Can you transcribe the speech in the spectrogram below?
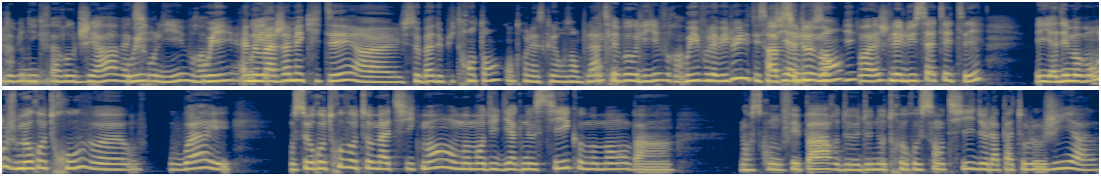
Dominique Farrugia avec Oui. son livre. Oui, elle ne m'a jamais quittée. Euh, il se bat depuis 30 ans contre la sclérose en Un plaques. très beau livre. Oui, vous l'avez lu, il était sorti il y a deux ans. Ouais, je l'ai lu cet été. Et il y a des moments où je me retrouve, euh, voilà, et on se retrouve automatiquement au moment du diagnostic, au moment, ben, lorsqu'on fait part de, de notre ressenti, de la pathologie à,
